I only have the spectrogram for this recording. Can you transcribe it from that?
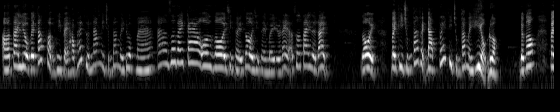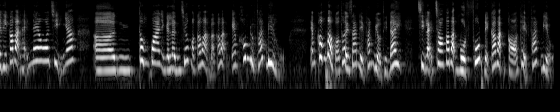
à, Tài liệu về tác phẩm thì phải học hết thứ năm thì chúng ta mới được mà À, giơ tay cao Ồ rồi, chị thấy rồi, chị thấy mấy đứa này đã giơ tay rồi đây Rồi, vậy thì chúng ta phải đọc ấy thì chúng ta mới hiểu được được không? Vậy thì các bạn hãy nêu cho chị nhá uh, Thông qua những cái lần trước mà các bạn bảo các bạn em không được phát biểu Em không có, có thời gian để phát biểu thì đây Chị lại cho các bạn một phút để các bạn có thể phát biểu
